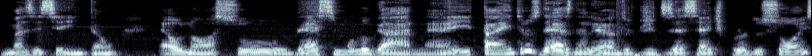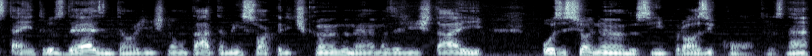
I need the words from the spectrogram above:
Mas esse aí, então, é o nosso décimo lugar, né? E tá entre os 10, né, Leandro? De 17 produções, tá entre os 10. Então a gente não tá também só criticando, né? Mas a gente tá aí posicionando, assim, prós e contras, né?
